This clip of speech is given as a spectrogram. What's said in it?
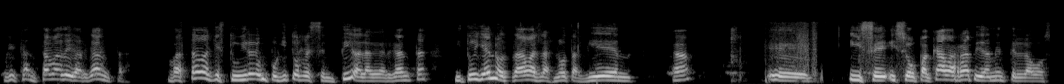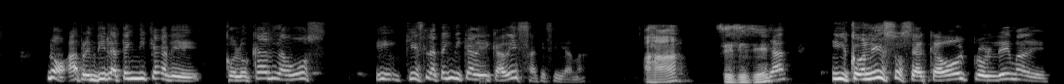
porque cantaba de garganta. Bastaba que estuviera un poquito resentida la garganta y tú ya no dabas las notas bien ¿ah? Eh, y, se, y se opacaba rápidamente la voz. No, aprendí la técnica de colocar la voz, eh, que es la técnica de cabeza que se llama. Ajá. Sí, sí, sí. ¿ya? Y con eso se acabó el problema de,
